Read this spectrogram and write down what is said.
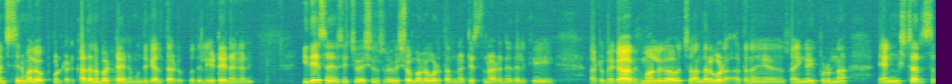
మంచి సినిమాలు ఒప్పుకుంటాడు. కథను బట్టి ఆయన ముందుకు వెళ్తాడు కొద్దిగా లేట్ అయినా కానీ ఇదే సిచ్యువేషన్స్లో విశ్వంబర్లో కూడా తను నటిస్తున్నాడు అనేదానికి అటు మెగా అభిమానులు కావచ్చు అందరూ కూడా అతను స్వయంగా ఇప్పుడున్న యంగ్స్టర్స్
